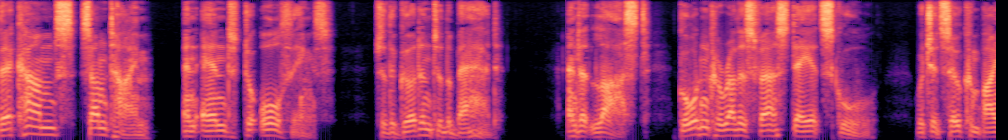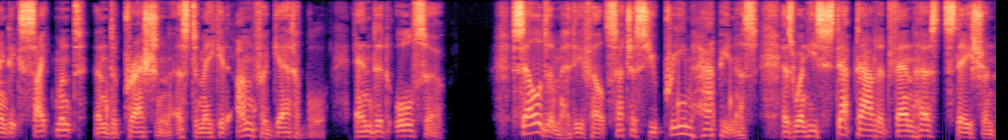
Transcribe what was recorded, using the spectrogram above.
There comes, sometime, an end to all things, to the good and to the bad. And at last, Gordon Carruthers' first day at school, which had so combined excitement and depression as to make it unforgettable, ended also. Seldom had he felt such a supreme happiness as when he stepped out at Fenhurst Station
